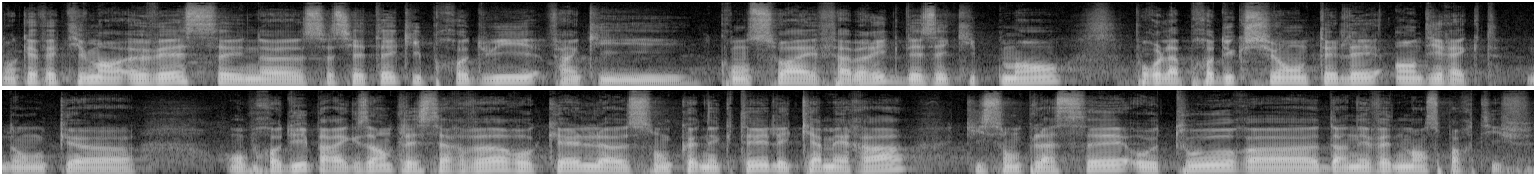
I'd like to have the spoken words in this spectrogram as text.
Donc effectivement, EVS, c'est une société qui produit, enfin qui conçoit et fabrique des équipements pour la production télé en direct. Donc euh, on produit par exemple les serveurs auxquels sont connectées les caméras qui sont placées autour d'un événement sportif.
